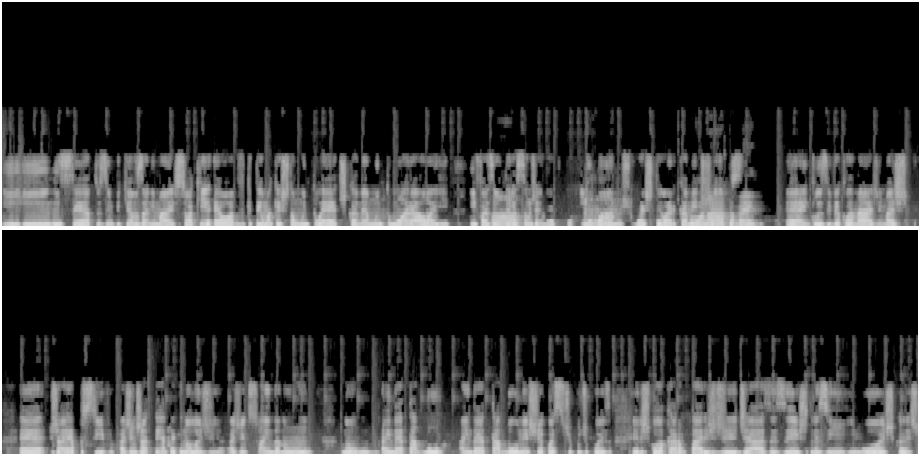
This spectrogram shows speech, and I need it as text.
em, em, insetos, em pequenos animais. Só que é óbvio que tem uma questão muito ética, né? Muito moral aí em fazer alteração genética em humanos. Mas teoricamente Clonar já é também. É, inclusive a clonagem, mas é, já é possível. A gente já tem a tecnologia. A gente só ainda não, não. Ainda é tabu. Ainda é tabu mexer com esse tipo de coisa. Eles colocaram pares de, de asas extras em, em moscas.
